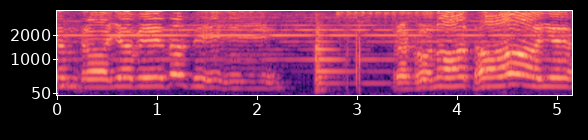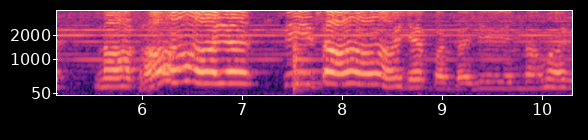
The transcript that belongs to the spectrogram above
चंद्रा वेदसे। रघुनाथाय नाथाय सीताय पतये नमः।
